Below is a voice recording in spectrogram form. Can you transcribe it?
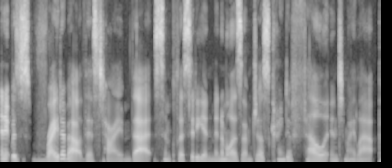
And it was right about this time that simplicity and minimalism just kind of fell into my lap.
